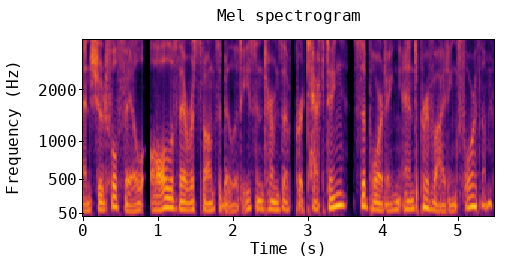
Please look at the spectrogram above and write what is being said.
and should fulfill all of their responsibilities in terms of protecting, supporting, and providing for them.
